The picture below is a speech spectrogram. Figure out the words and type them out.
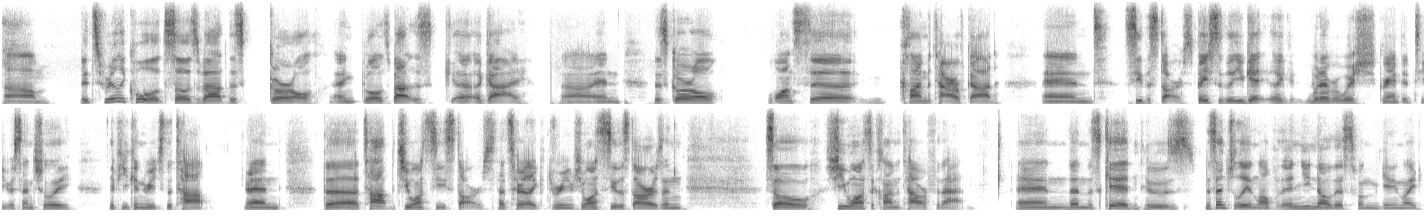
Um, it's really cool. So it's about this girl, and well, it's about this uh, a guy, uh, and this girl wants to climb the Tower of God, and see the stars. Basically, you get like whatever wish granted to you essentially if you can reach the top. And the top, she wants to see stars. That's her like dream. She wants to see the stars, and so she wants to climb the tower for that. And then this kid who's essentially in love with, her, and you know this from the beginning, like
